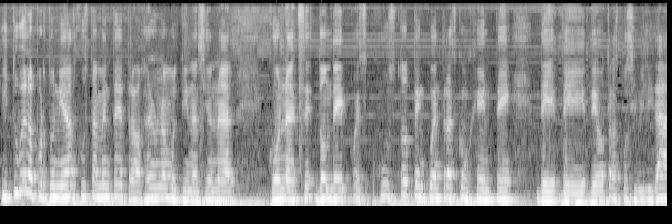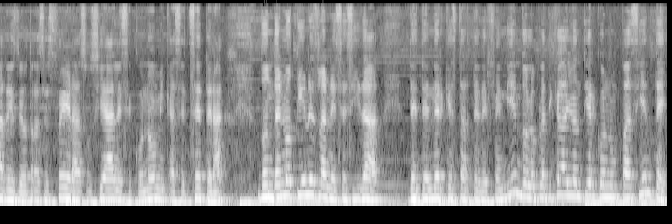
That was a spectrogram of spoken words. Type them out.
Y tuve la oportunidad justamente de trabajar en una multinacional con donde pues justo te encuentras con gente de, de- de otras posibilidades, de otras esferas sociales, económicas, etcétera, donde no tienes la necesidad de tener que estarte defendiendo. Lo platicaba yo antier con un paciente.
